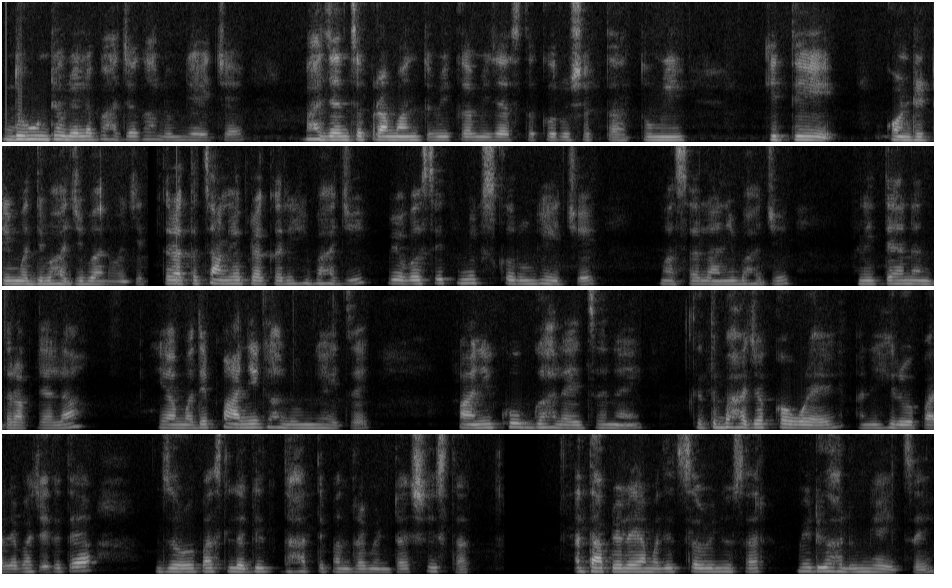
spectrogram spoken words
धुवून ठेवलेल्या भाज्या घालून घ्यायच्या आहे भाज्यांचं प्रमाण तुम्ही कमी जास्त करू शकता. तुम्ही किती क्वांटिटीमध्ये भाजी बनवायची. तर आता चांगल्या प्रकारे ही भाजी व्यवस्थित मिक्स करून घ्यायची आहे. मसाला आणि भाजी. आणि त्यानंतर आपल्याला यामध्ये पाणी घालून घ्यायचं आहे पाणी खूप घालायचं नाही. तिथं भाज्या कवळ्या आहे आणि हिरव्या पालेभाज्या तर त्या जवळपास लगेच दहा ते पंधरा मिनटं शिजतात. आता आपल्याला यामध्ये चवीनुसार मीठ घालून घ्यायचं आहे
